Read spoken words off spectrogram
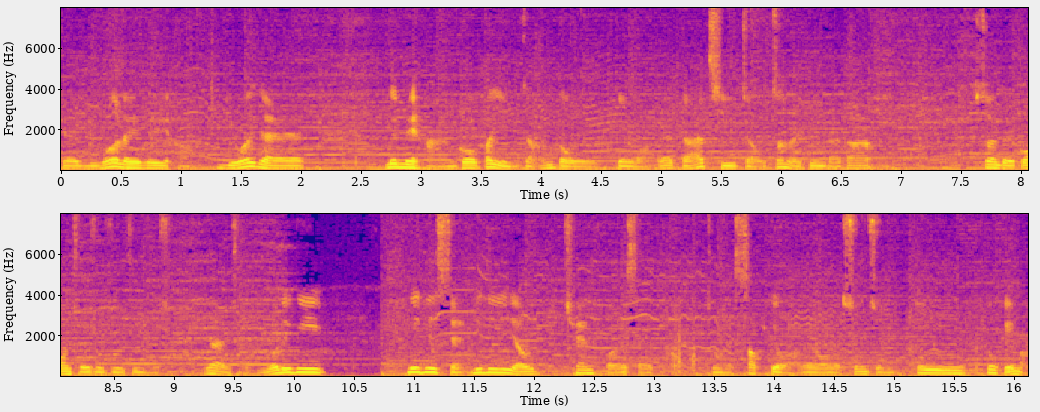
其實如果你哋行，如果誒，你未行過不嫌棧道嘅話咧，第一次就真係勸大家相對乾燥少少先好。因為如果呢啲呢啲石呢啲有青苔嘅石頭仲係濕嘅話咧，我就相信都都幾麻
